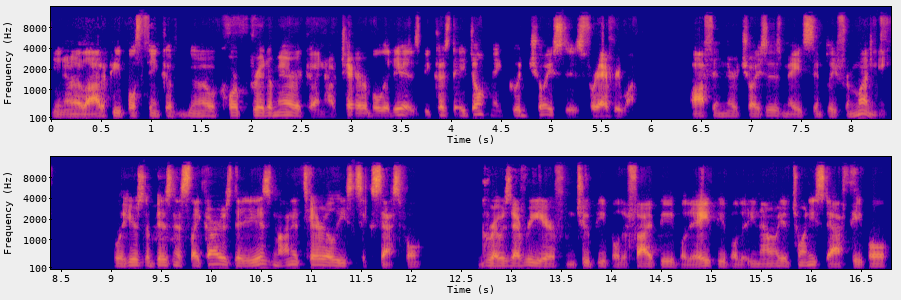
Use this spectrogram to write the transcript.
you know, a lot of people think of you know corporate America and how terrible it is because they don't make good choices for everyone. Often their choices made simply for money. Well, here's a business like ours that is monetarily successful, grows every year from two people to five people to eight people to you know we have 20 staff people,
